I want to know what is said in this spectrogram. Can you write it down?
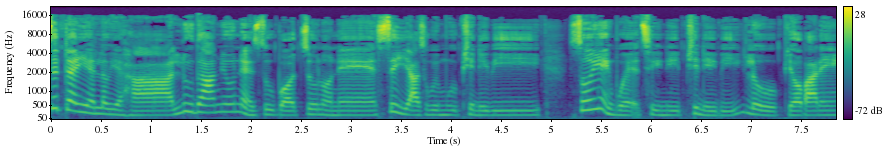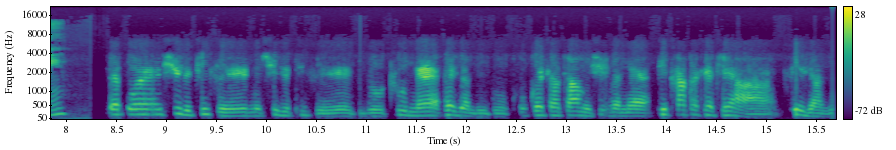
စစ်တပ်ရဲ့လုပ်ရဟာလူသားမျိုးနွယ်စုပေါ်ကျူးလွန်တဲ့စစ်ရာဇဝတ်မှုဖြစ်နေပြီးစိုးရိမ်ပွဲအခြေအနေဖြစ်နေပြီလို့ပြောပါတယ် တက်ပွဲရှိတဲ့ဖြစ်စေမရှိတဲ့ဖြစ်စေဒီထုနဲ့အဖက်ရံဒီကိုကိုယ်ချာချာမရှိဘဲနဲ့ပြစ်ခတ်တဲ့ချင်းဟာစိတ်ရရ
